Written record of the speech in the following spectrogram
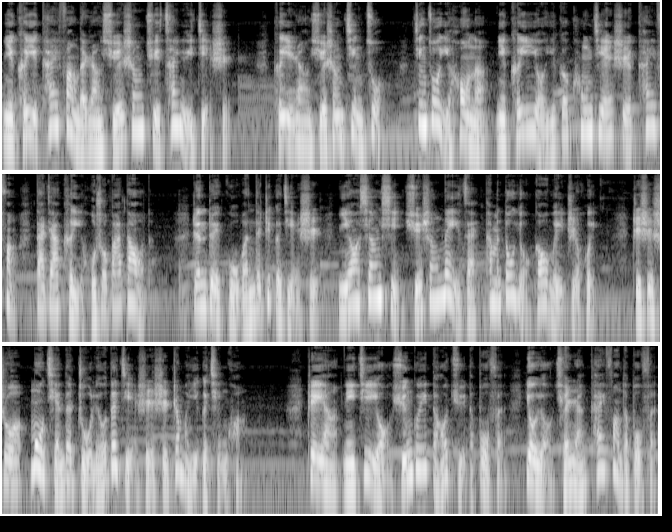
你可以开放的让学生去参与解释，可以让学生静坐。静坐以后呢，你可以有一个空间是开放，大家可以胡说八道的。针对古文的这个解释，你要相信学生内在他们都有高维智慧，只是说目前的主流的解释是这么一个情况。这样你既有循规蹈矩的部分，又有全然开放的部分。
